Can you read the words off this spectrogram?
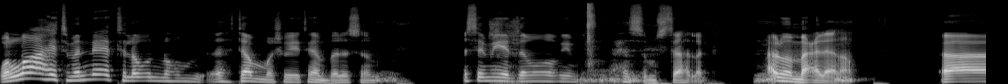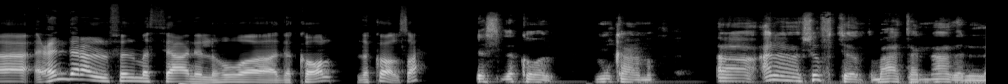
والله تمنيت لو انهم اهتموا شويتين بالاسم. مسامير the movie أحسه مستهلك. المهم ما علينا. آه عندنا الفيلم الثاني اللي هو The Call The Call صح؟ yes The Call مكالمة آه أنا شفت انطباعات عن هذا ال-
